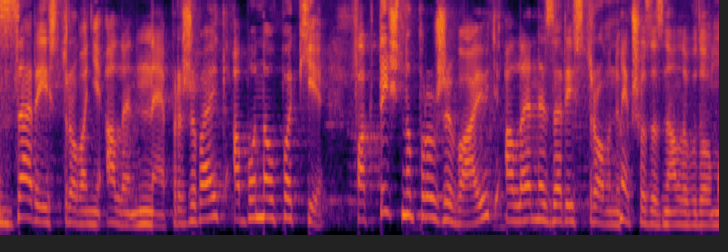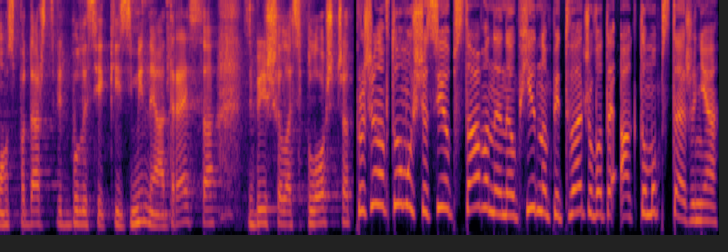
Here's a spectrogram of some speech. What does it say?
зареєстровані, але не проживають, або навпаки, фактично проживають, але не зареєстровані. Якщо зазнали в домогосподарстві, відбулися якісь зміни, адреса, збільшилась площа. Причина в тому, що ці обставини необхідно підтверджувати актом обстеження.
